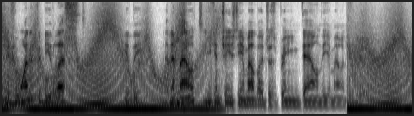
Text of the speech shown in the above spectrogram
And if you want it to be less, an amount, you can change the amount by just bringing down the amount here.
